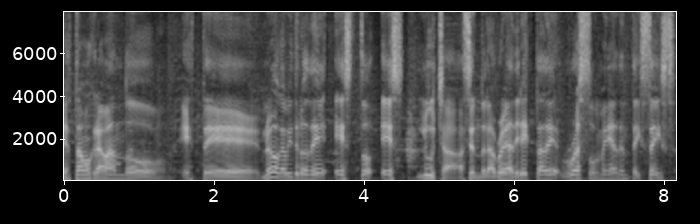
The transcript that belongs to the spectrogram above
ya estamos grabando este nuevo capítulo de Esto es Lucha, haciendo la prueba directa de WrestleMania 36.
